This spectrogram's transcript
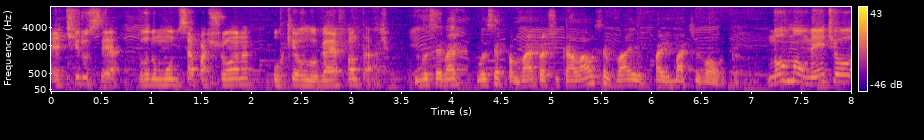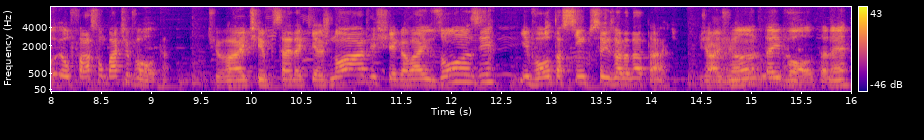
é tiro certo. Todo mundo se apaixona porque o lugar é fantástico. E você vai, você vai pra ficar lá ou você vai faz bate e volta? Normalmente eu, eu faço um bate-volta. A gente vai, tipo, sai daqui às 9, chega lá às 11 e volta às 5, 6 horas da tarde. Já janta e volta, né?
